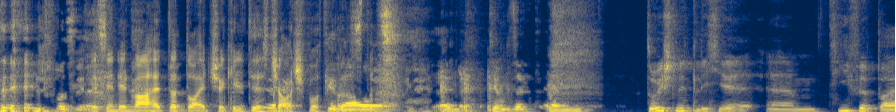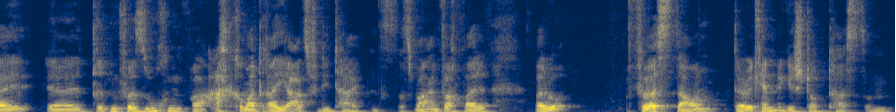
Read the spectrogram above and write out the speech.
Infos? Wir sind in Wahrheit der deutsche Guilty as Charge Podcast. Genau, ähm, die haben gesagt, ähm, durchschnittliche ähm, Tiefe bei äh, dritten Versuchen war 8,3 Yards für die Titans. Das war einfach, weil, weil du First Down Derrick Henry gestoppt hast. Und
